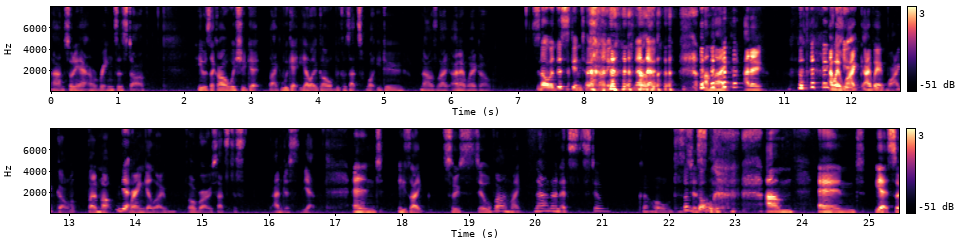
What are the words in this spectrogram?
um, sorting out our rings and stuff, he was like, "Oh, we should get like we get yellow gold because that's what you do." And I was like, "I don't wear gold." Not with this skin tone, honey. No, no. I'm like, I don't. I wear Cute. white. I wear white gold, but I'm not Yeah. wearing yellow or rose. That's just. I'm just yeah. And he's like, "So silver?" I'm like, "No, no, no it's still gold. It's Still gold. um, and yeah, so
